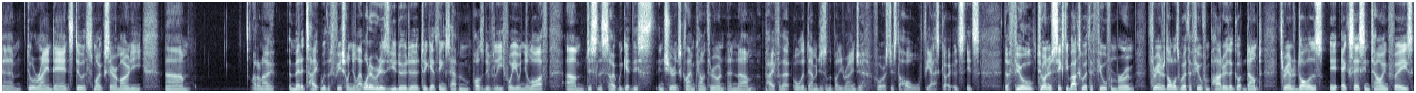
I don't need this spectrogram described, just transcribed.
um, do a rain dance, do a smoke ceremony. Um, I don't know, meditate with a fish on your lap, whatever it is you do to, to get things to happen positively for you in your life. Um, just let's hope we get this insurance claim come through and, and um, pay for that all the damages on the Buddy Ranger for us. Just the whole fiasco. It's it's the fuel, two hundred sixty bucks worth of fuel from Broome, three hundred dollars worth of fuel from Pardoo that got dumped, three hundred dollars excess in towing fees,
